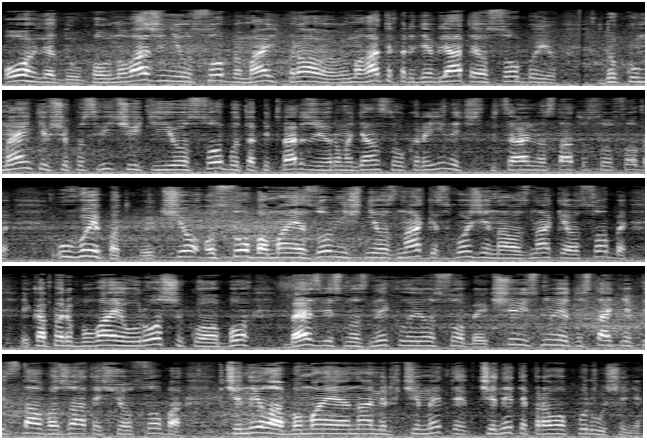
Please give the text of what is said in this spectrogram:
огляду уповноважені особи мають право вимагати пред'являти особою документів, що посвідчують її особу та підтверджують громадянство України чи спеціального статусу особи у випадку, якщо особа має зовнішні ознаки, схожі на ознаки особи, яка перебуває у розшуку або безвісно зниклої особи. Якщо існує достатньо підстав вважати, що особа вчинила або має намір вчинити, вчинити правопорушення.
